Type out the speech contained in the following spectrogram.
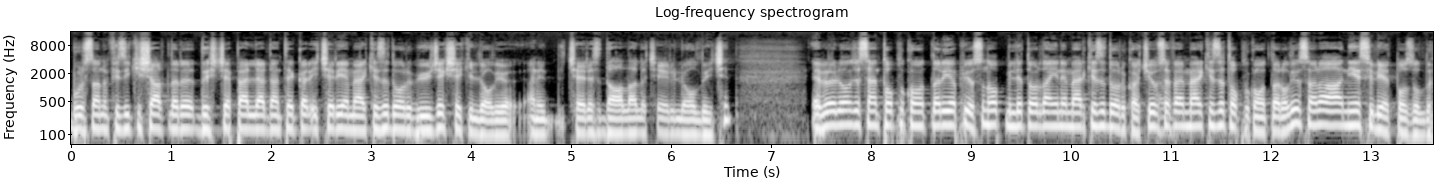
Bursa'nın fiziki şartları dış cepherlerden tekrar içeriye merkeze doğru büyüyecek şekilde oluyor. Hani çevresi dağlarla çevrili olduğu için. E böyle olunca sen toplu konutları yapıyorsun. Hop millet oradan yine merkeze doğru kaçıyor. Bu sefer merkezde toplu konutlar oluyor. Sonra aa niye silüet bozuldu?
